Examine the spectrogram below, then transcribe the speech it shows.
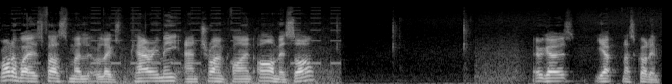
Run away as fast as my little legs will carry me and try and find our missile. There he goes. Yep, that's got him.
